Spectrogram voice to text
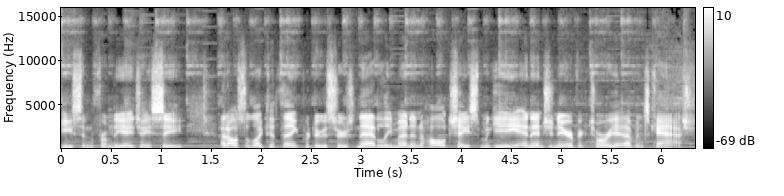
Eason from the AJC. I'd also like to thank producers Natalie Mendenhall, Chase McGee, and engineer Victoria Evans Cash.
